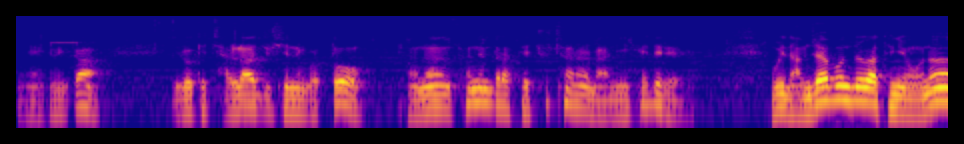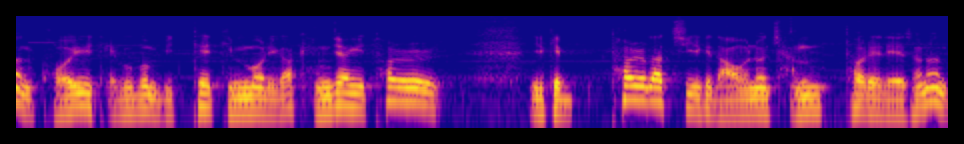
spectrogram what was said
네, 그러니까 이렇게 잘라 주시는 것도 저는 손님들한테 추천을 많이 해드려요. 우리 남자분들 같은 경우는 거의 대부분 밑에 뒷머리가 굉장히 털 이렇게 털같이 이렇게 나오는 잠털에 대해서는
